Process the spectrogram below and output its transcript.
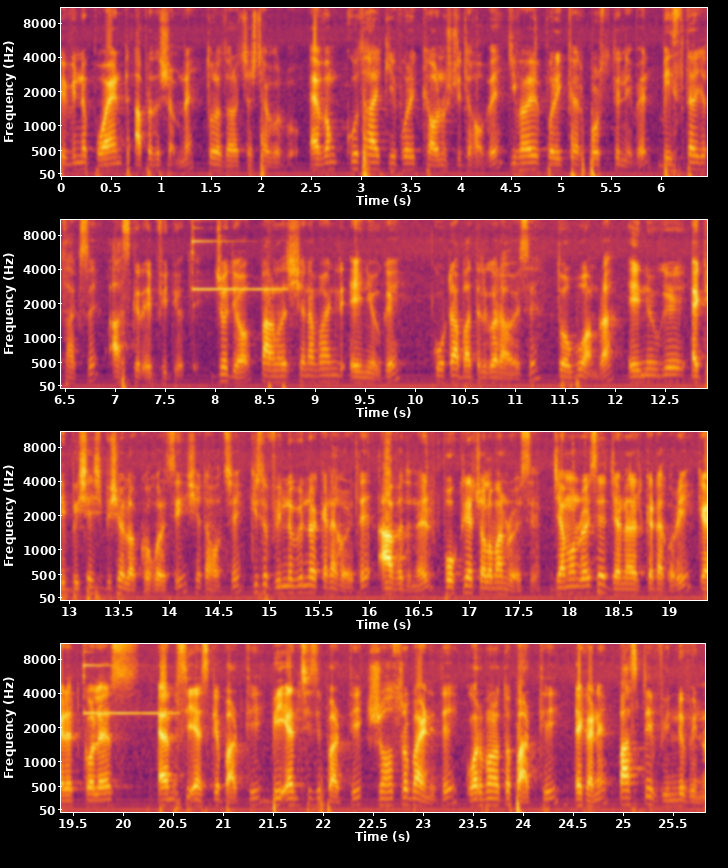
বিভিন্ন পয়েন্ট আপনাদের সামনে তুলে ধরার চেষ্টা করব এবং কোথায় কি পরীক্ষা অনুষ্ঠিত হবে, কীভাবে পরীক্ষার প্রস্তুতি নেবেন, বিস্তারিত থাকছে আজকের এই ভিডিওতে। যদিও বাংলাদেশ সেনাবাহিনীর এই নিয়োগে কোটা বাতিল করা হয়েছে তবু আমরা এই নিয়োগে একটি বিশেষ বিষয় লক্ষ্য করেছি, সেটা হচ্ছে কিছু ভিন্ন ভিন্ন ক্যাটাগরিতে আবেদনের প্রক্রিয়া চলমান রয়েছে। যেমন রয়েছে general category, cadet college MCSK প্রার্থী, বিএনসিসি প্রার্থী, সশস্ত্র বাহিনীতে কর্মরত প্রার্থী, এখানে পাঁচটি ভিন্ন ভিন্ন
